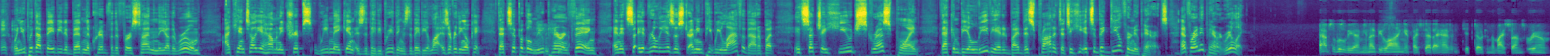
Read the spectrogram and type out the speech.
when you put that baby to bed in the crib for the first time in the other room, I can't tell you how many trips we make in. Is the baby breathing? Is the baby alive? Is everything okay? That typical new parent thing. And it's, it really is a, I mean, we laugh about it, but it's such a huge stress point that can be alleviated by this product. It's a it's a big deal for new parents and for any parent, really. Absolutely. I mean, I'd be lying if I said I haven't tiptoed into my son's room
